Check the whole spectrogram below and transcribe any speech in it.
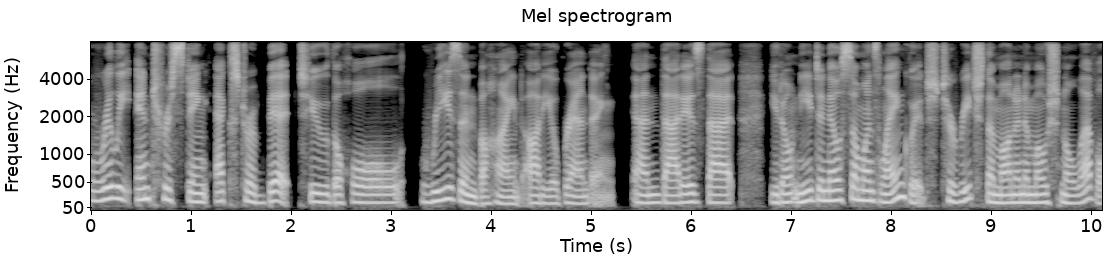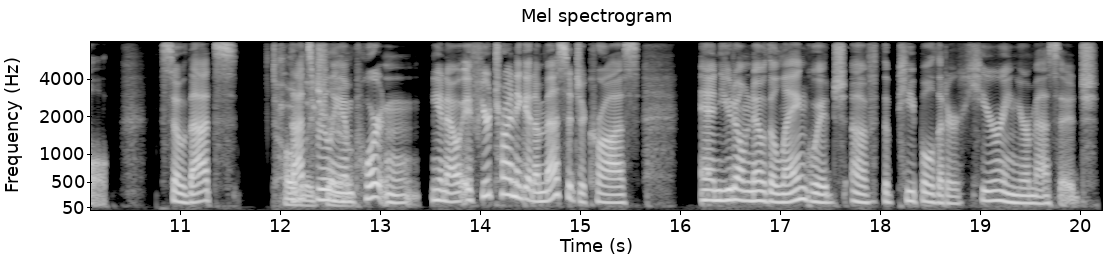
really interesting extra bit to the whole reason behind audio branding, and that is that you don't need to know someone's language to reach them on an emotional level. So that's Totally That's really true. important. You know, if you're trying to get a message across and you don't know the language of the people that are hearing your message,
